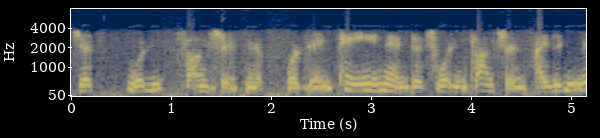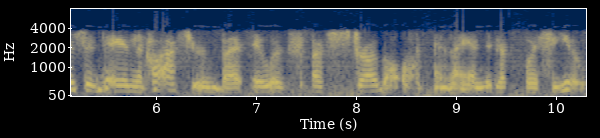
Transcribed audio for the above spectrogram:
just wouldn't function. It was in pain and just wouldn't function. I didn't miss a day in the classroom, but it was a struggle, and I ended up with you.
